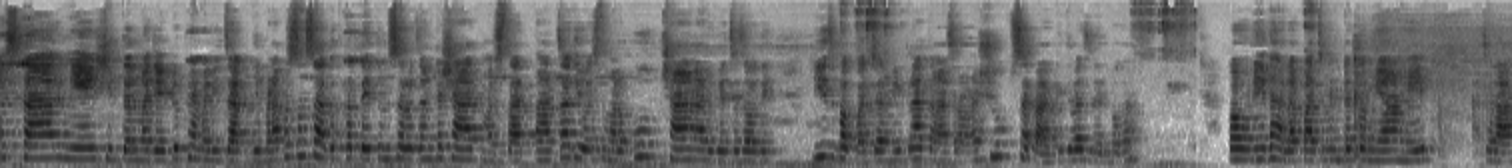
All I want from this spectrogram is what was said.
नमस्कार मी शीतल माझ्या युट्यूब फॅमिलीचा अगदी मनापासून स्वागत करते. तुम्ही सर्वजण कशा आहात? मस्त आहात? आजचा दिवस तुम्हाला खूप छान आरोग्याचा जाऊ दे. हीच बाप्पाच्या मी प्रार्थना श्रावणा. शुभ सकाळ. किती वाजलेत बघा? पावणे दहाला पाच मिनटं कमी आहेत. चला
